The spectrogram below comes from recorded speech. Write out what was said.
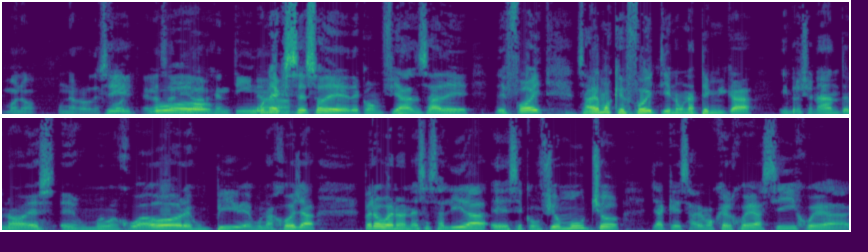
bueno, un error de Foyt en la salida argentina. Un exceso de, confianza de, de Foyt. Sabemos que Foyt tiene una técnica impresionante, ¿no? Es, es un muy buen jugador, es un pibe, es una joya. Pero bueno, en esa salida eh, se confió mucho, ya que sabemos que él juega así, juega...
